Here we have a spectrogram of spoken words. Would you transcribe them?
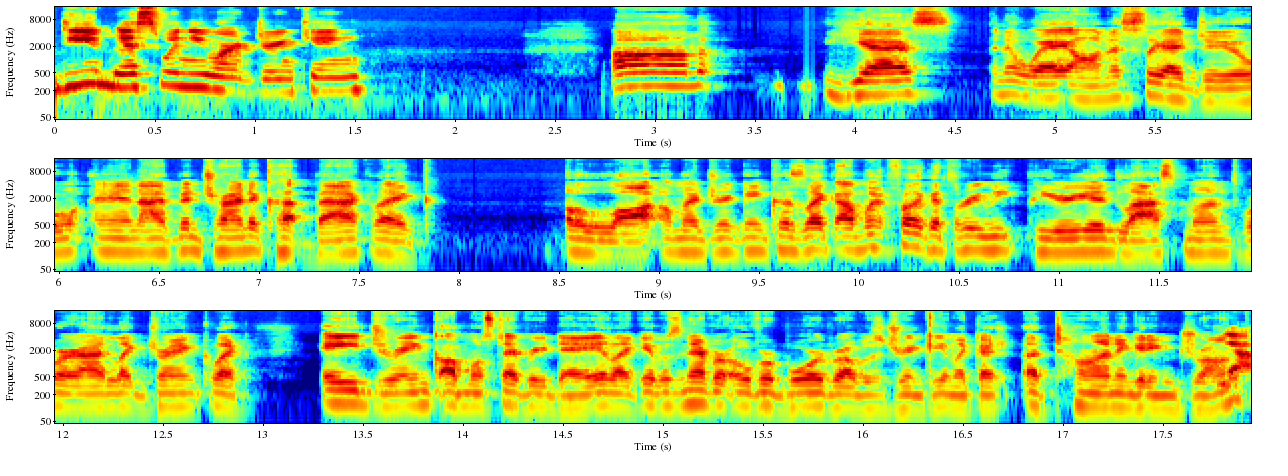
Do you miss when you weren't drinking? Um, yes, in a way, honestly, I do, and I've been trying to cut back like a lot on my drinking because like I went for like a three week period last month where I like drank like a drink almost every day. Like it was never overboard where I was drinking like a, a ton and getting drunk. Yeah.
